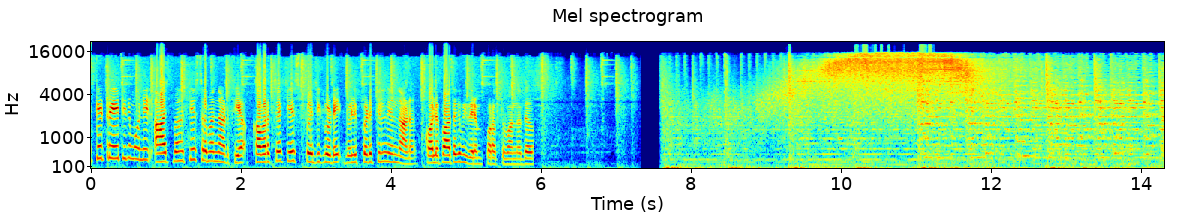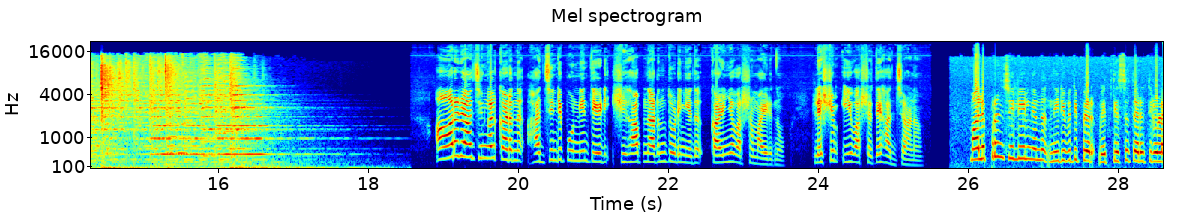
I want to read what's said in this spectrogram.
സെക്രട്ടേറിയറ്റിന് മുന്നിൽ ആത്മഹത്യാ ശ്രമം നടത്തിയ കവർച്ച കേസ് പ്രതികളുടെ വെളിപ്പെടുത്തലിൽ നിന്നാണ് കൊലപാതക വിവരം പുറത്തുവന്നത് ആറ് രാജ്യങ്ങൾ കടന്ന് ഹജ്ജിന്റെ പുണ്യം തേടി ഷിഹാബ് നടന്നു തുടങ്ങിയത് കഴിഞ്ഞ വർഷമായിരുന്നു. ലക്ഷ്യം ഈ വർഷത്തെ ഹജ്ജാണ്. മലപ്പുറം ജില്ലയിൽ നിന്ന് നിരവധി പേർ വ്യത്യസ്ത തരത്തിലുള്ള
